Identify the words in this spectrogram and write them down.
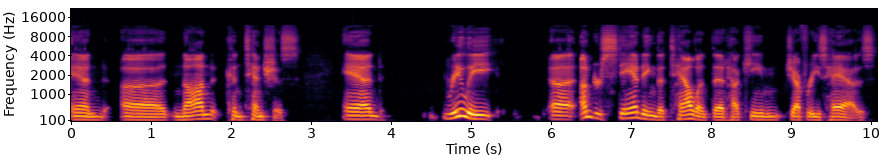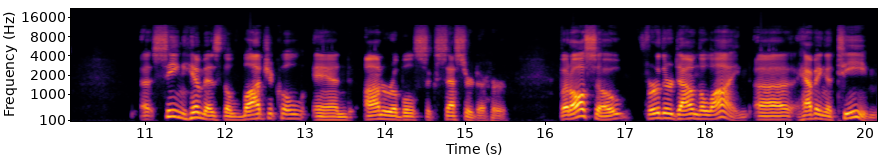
and uh, non contentious. And really uh, understanding the talent that Hakeem Jeffries has, uh, seeing him as the logical and honorable successor to her but also further down the line, uh, having a team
